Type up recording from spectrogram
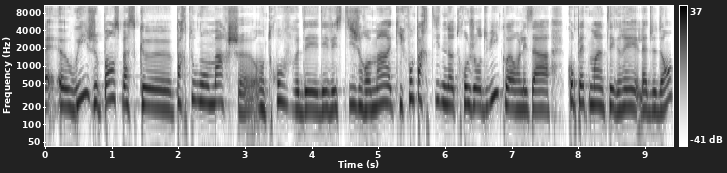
Ben, euh, oui, je pense parce que partout où on marche, euh, on trouve des, des vestiges romains qui font partie de notre aujourd'hui. Quoi, on les a complètement intégrés là-dedans.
